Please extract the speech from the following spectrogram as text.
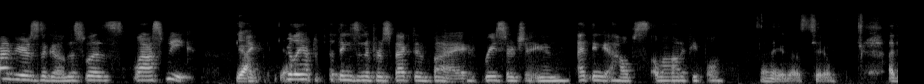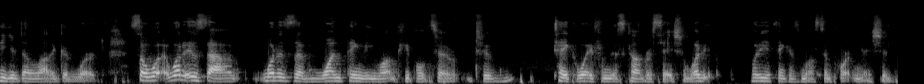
25 years ago this was last week yeah, like yeah, really have to put things into perspective by researching and i think it helps a lot of people I think it does too. I think you've done a lot of good work. So what what is uh, what is the one thing that you want people to to take away from this conversation? What do you, what do you think is most important they should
